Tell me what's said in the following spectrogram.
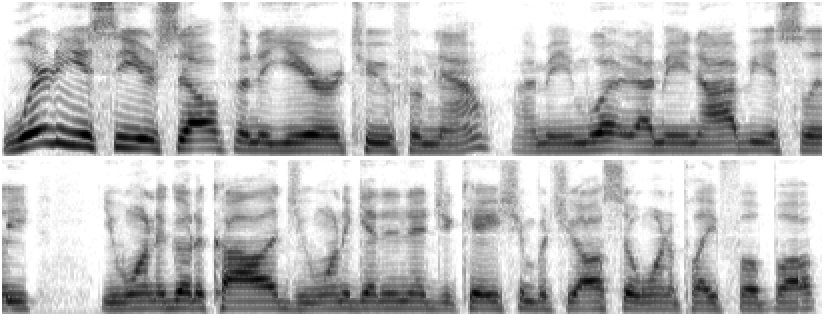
Where do you see yourself in a year or two from now? I mean, what? I mean, obviously you want to go to college, you want to get an education, but you also want to play football.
